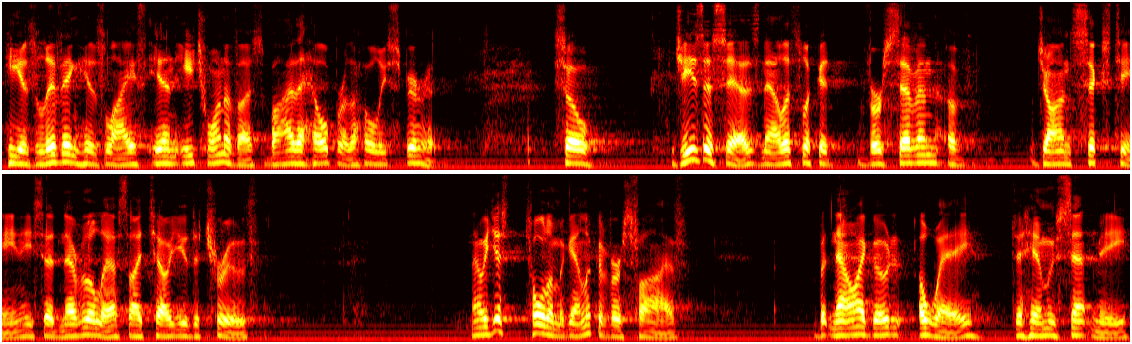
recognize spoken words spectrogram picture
He is living His life in each one of us by the helper, the Holy Spirit. So, Jesus says, now let's look at verse 7 of John 16. He said, Nevertheless, I tell you the truth. Now, he just told him again, look at verse 5. But now I go to, away to him who sent me,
